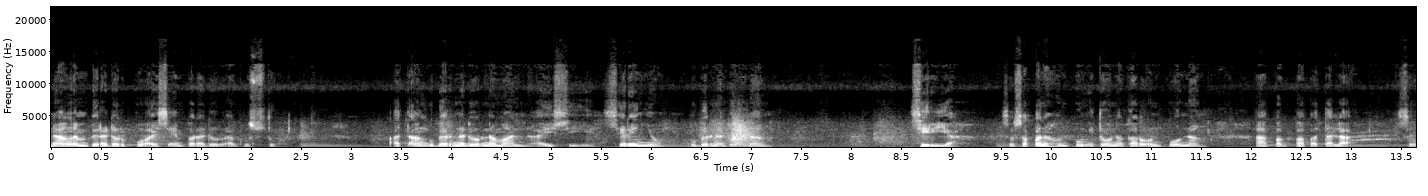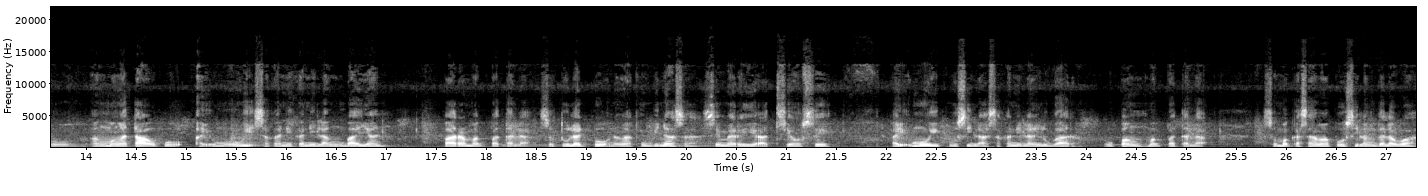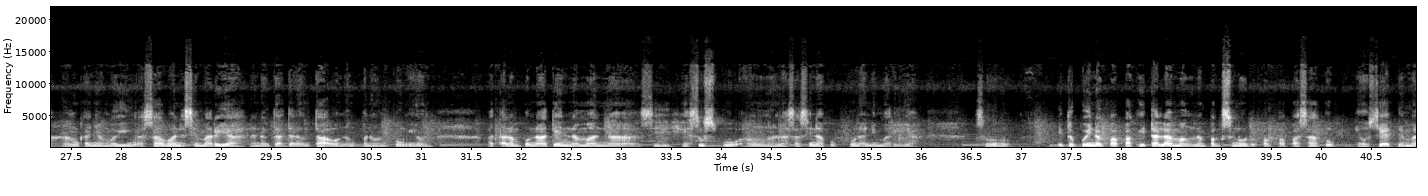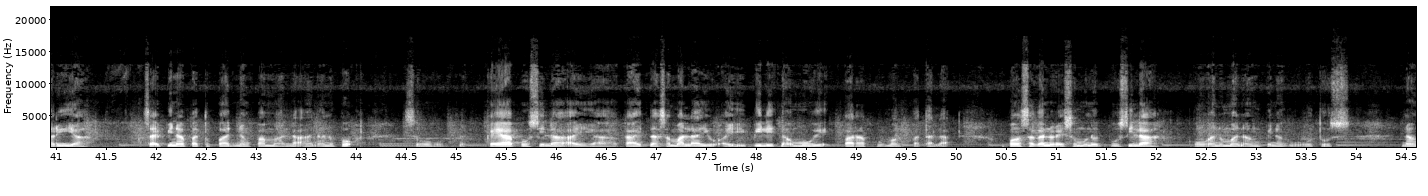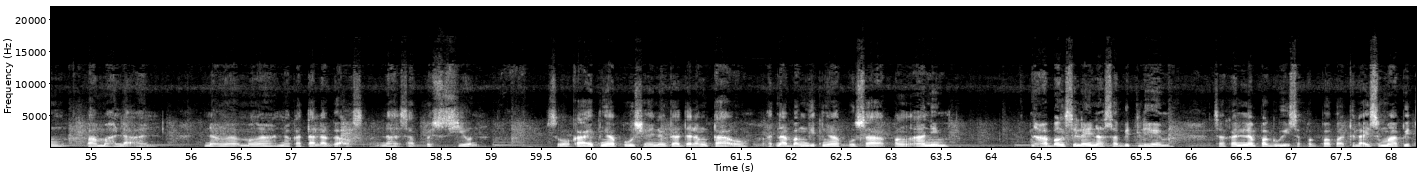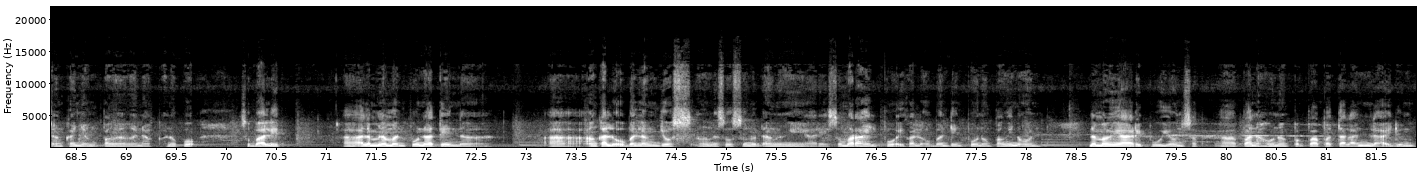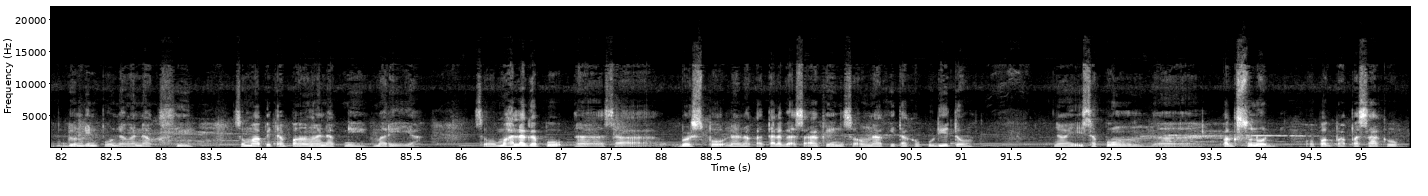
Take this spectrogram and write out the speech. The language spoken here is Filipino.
na ang emperador po ay si Emperador Augusto. At ang gobernador naman ay si Serenio, gobernador ng Syria. So sa panahon pong ito, nagkaroon po ng ah, pagpapatala. So ang mga tao po ay umuwi sa kanilang bayan para magpatala. So tulad po ng aking binasa, si Maria at si Jose ay umuwi po sila sa kanilang lugar upang magpatala. So magkasama po silang dalawa, ang kanyang maging asawa na si Maria na nagdadalang tao ng panahon pong iyon. At alam po natin naman na si Jesus po ang nasa sinapupunan ni Maria. So ito po ay nagpapakita lamang ng pagsunod o pagpapasakop ni Jose at ni Maria sa ipinapatupad ng pamahalaan. Ano po? So kaya po sila ay ah, kahit nasa malayo ay pilit na umuwi para po magpatala. Upang sa ganun ay sumunod po sila kung ano man ang pinag-uutos ng pamahalaan ng ah, mga nakatalaga o s- na sa posisyon. So kahit nga po siya ay nagdadalang tao at nabanggit nga po sa pang-anim na habang sila ay nasa Bethlehem sa kanilang pag-uwi sa pagpapatala ay sumapit ang kanyang panganganak. Ano po? Subalit ah, alam naman po natin na ah, ang kalooban lang Diyos ang nasusunod ang nangyayari. So marahil po ay kalooban din po ng Panginoon na mangyari po yon sa ah, panahon ng pagpapatala nila ay doon din po nanganak si sumapit ang panganganak ni Maria. So mahalaga po na sa verse po na nakatalaga sa akin, so ang nakita ko po dito na isa pong ah, pagsunod o pagpapasakop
